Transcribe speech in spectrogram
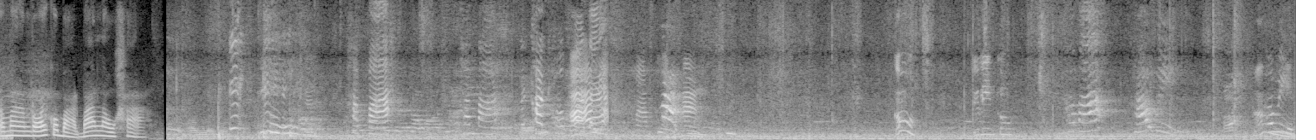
ประมาณร้อยกว่าบาทบ้านเราค่ะ Alla gånger. Pappa, pappa, det kan อ๋อ hoppa där. มาปวดห้างโก้จูลินโก้ Pappa, Harry, อ้าว Harry. Ja, Halloween.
